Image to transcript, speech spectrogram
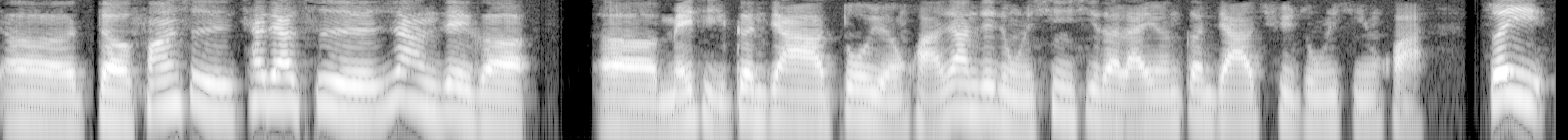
呃的方式，恰恰是让这个呃媒体更加多元化，让这种信息的来源更加去中心化。所以，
